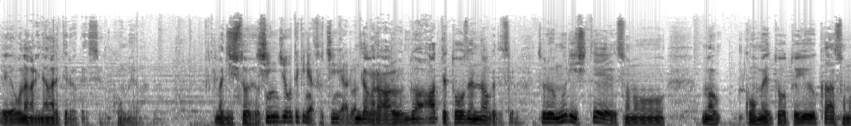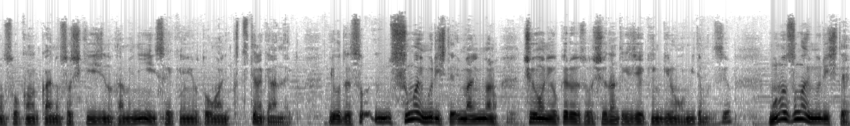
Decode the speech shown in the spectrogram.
えー、大長に流れてるわけですよ、公明は。まあ、自主投票心情的にはそっちにあるわけだからあって当然なわけですよ、それを無理してその、まあ、公明党というかその創価学会の組織維持のために政権与党側にくっつけなきゃならないと。いうことですすごい無理して今今の中央におけるその集団的自衛権議論を見てもですよものすごい無理して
